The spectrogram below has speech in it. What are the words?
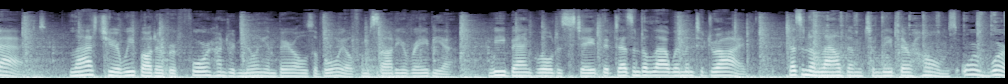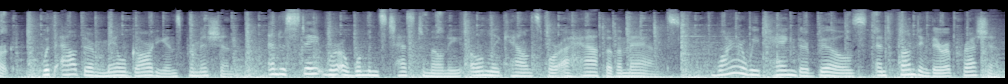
Fact. Last year we bought over 400 million barrels of oil from Saudi Arabia. We bankrolled a state that doesn't allow women to drive, doesn't allow them to leave their homes or work without their male guardian's permission, and a state where a woman's testimony only counts for a half of a man's. Why are we paying their bills and funding their oppression?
